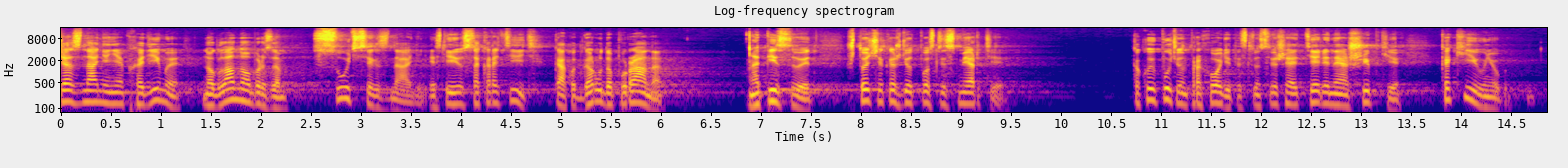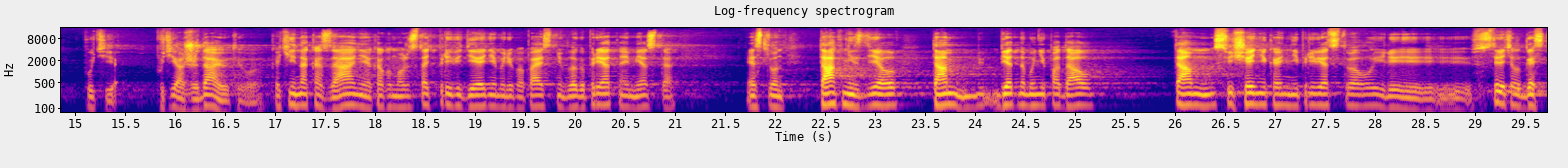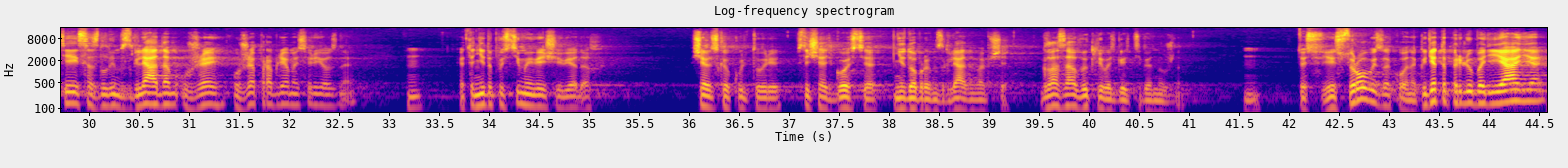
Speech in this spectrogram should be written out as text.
Сейчас знания необходимы, но главным образом суть всех знаний, если ее сократить, как вот Гаруда Пурана описывает, что человека ждет после смерти, какой путь он проходит, если он совершает те или иные ошибки, какие у него пути, пути ожидают его, какие наказания, как он может стать привидением или попасть в неблагоприятное место, если он так не сделал, там бедному не подал, там священника не приветствовал или встретил гостей со злым взглядом, уже, уже проблема серьезная. Это недопустимые вещи в ведах, в человеческой культуре, встречать гостя недобрым взглядом вообще. Глаза выклевать, говорит, тебе нужно. То есть есть суровые законы. Где-то прелюбодеяние,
